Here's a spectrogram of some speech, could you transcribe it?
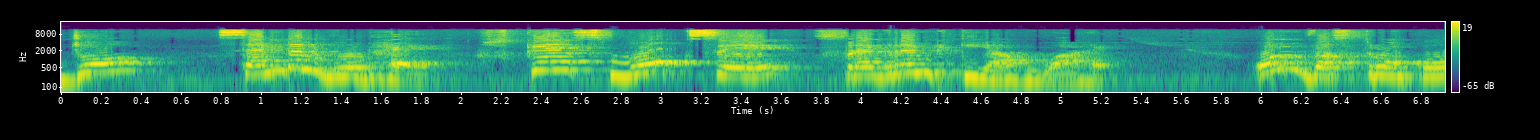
जो सैंडलवुड है, उसके स्मोक से फ्रेग्रेंट किया हुआ है। उन वस्त्रों को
